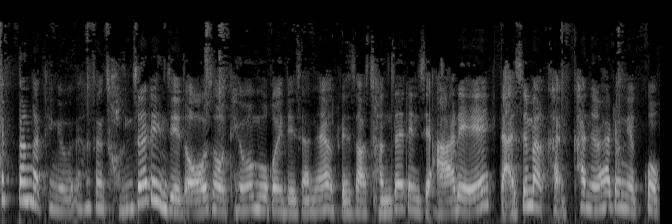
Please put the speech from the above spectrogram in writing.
햇반 같은 경우는 항상 전자레인지에 넣어서 데워 먹어야 되잖아요. 그래서 전자레인지 아래에 나지막한 칸을 활용했고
